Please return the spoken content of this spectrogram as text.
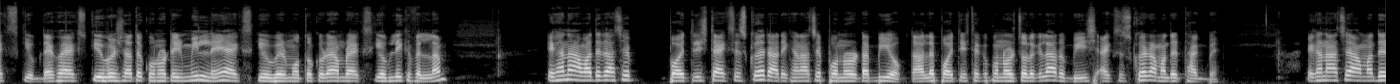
এক্স কিউব দেখো এক্স কিউবের সাথে কোনোটির মিল নেই। এক্স কিউবের মতো করে আমরা এক্স কিউব লিখে ফেললাম। এখানে আমাদের আছে পঁয়ত্রিশটা এক্স স্কোয়ার আর এখানে আছে পনেরোটা বিয়োগ। তাহলে পঁয়ত্রিশ থেকে পনেরো চলে গেলে আরও বিশ এক্স স্কোয়ার আমাদের থাকবে। এখানে আছে আমাদের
